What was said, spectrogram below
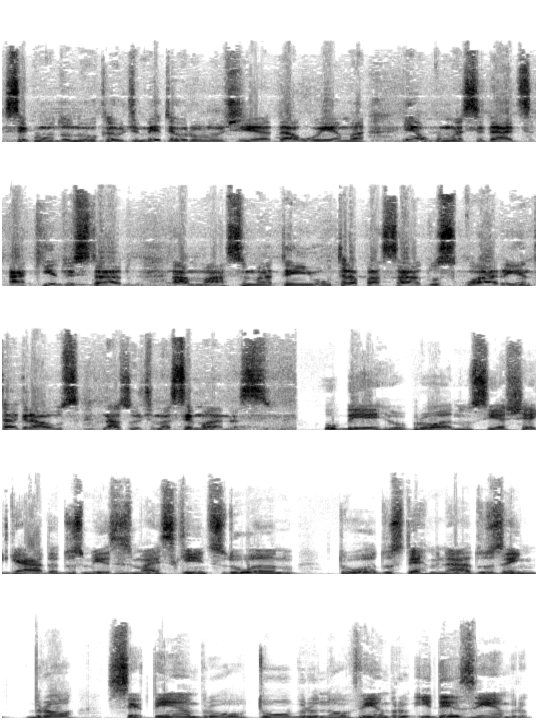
Segundo o Núcleo de Meteorologia da UEMA, em algumas cidades aqui do estado, a máxima tem ultrapassado os 40 graus nas últimas semanas. O BR-Obro anuncia a chegada dos meses mais quentes do ano, todos terminados em Bro, setembro, outubro, novembro e dezembro.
